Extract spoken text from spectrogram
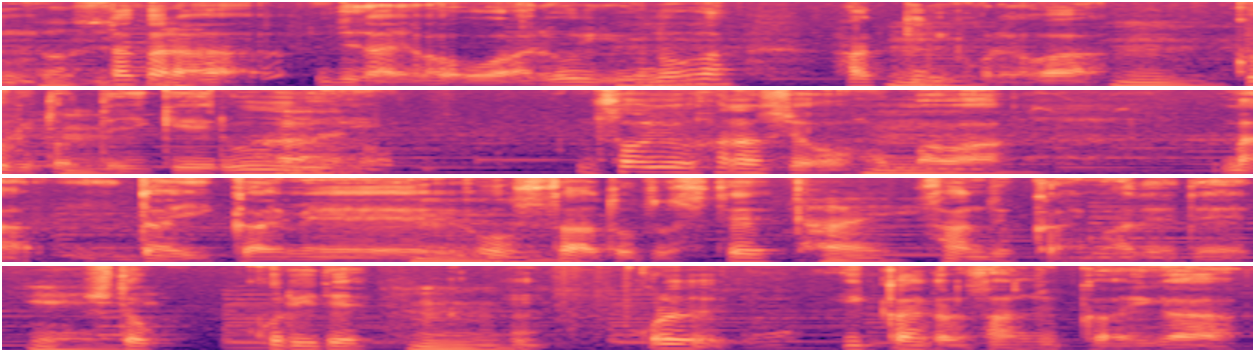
うん。だから時代は終わるいうのが、はっきりこれはうん。首取っていけるいうの、そういう話をほんまは、まあ第1回目をスタートとしてはい。30回まででええ。一括りで、ううん。んこれ1回から30回が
